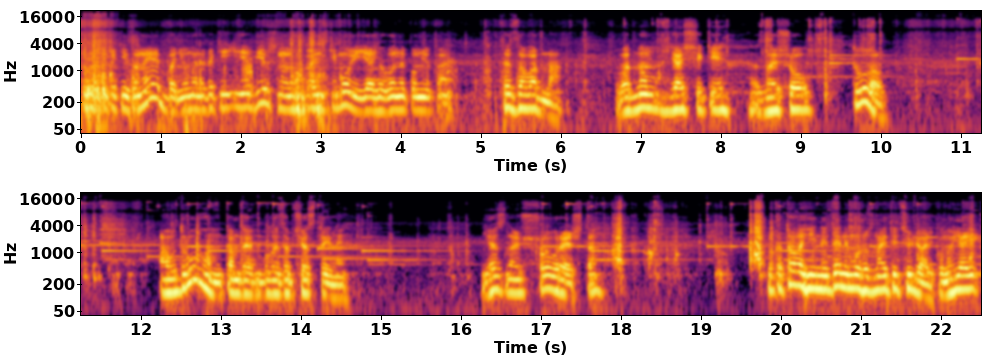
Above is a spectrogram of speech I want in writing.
трошки такі занедбані. У мене такий є вірш на українській мові, я його не пам'ятаю. Це заводна. В одному ящикі знайшов тулов, а в другому, там, де були запчастини, я знайшов решта. У каталогі ніде не можу знайти цю ляльку. Ну я її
